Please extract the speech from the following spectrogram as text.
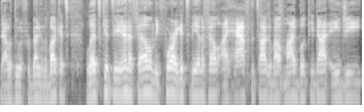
That'll do it for betting the buckets. Let's get to the NFL. And before I get to the NFL, I have to talk about mybookie.ag.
